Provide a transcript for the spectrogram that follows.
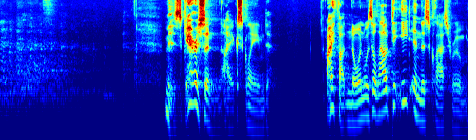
Miss Garrison, I exclaimed. I thought no one was allowed to eat in this classroom.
